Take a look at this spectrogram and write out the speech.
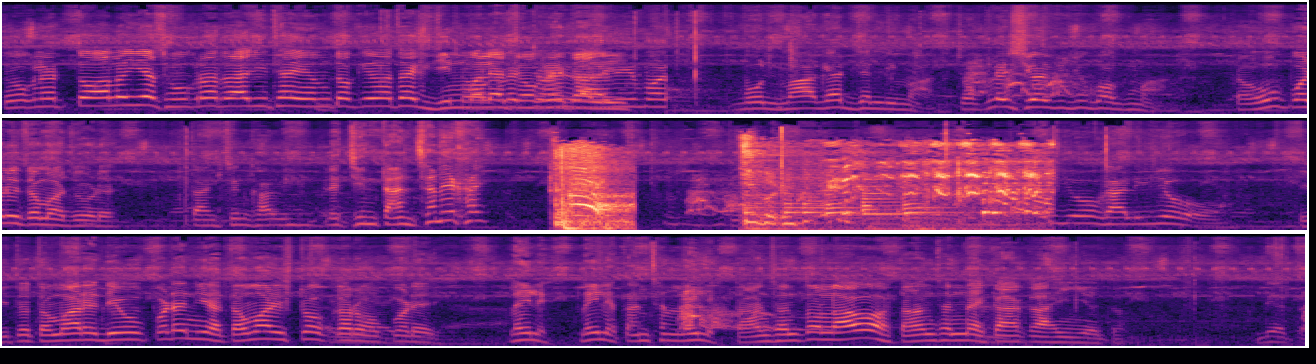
ચોકલેટ તો આલો યાર છોકરા રાજી થાય એમ તો કેવા થાય કે જીન મળ્યા ચોકલેટ આલી. બોલ માગે જલ્દી માં ચોકલેટ સિવાય બીજું કોકમાં તો હું પડ્યું તમારા જોડે? તાનસન ખાવી એટલે જીન તાનસન એ ખાય? યો ખાલી યો એ તો તમારે દેવું પડે ને તમારે સ્ટોક કરવો પડે. લઈ લે લઈ લે તાનસન લઈ લે. તાનસન તો લાવો. તાનસન ના કાકા અહીંયા તો. લે તો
